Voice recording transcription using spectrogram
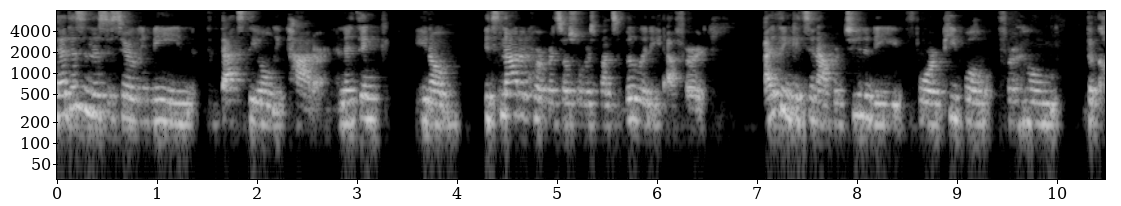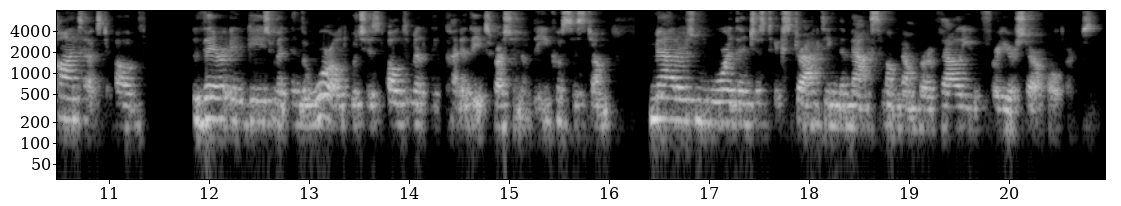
that doesn't necessarily mean that that's the only pattern. And I think, you know, it's not a corporate social responsibility effort. I think it's an opportunity for people for whom the context of their engagement in the world, which is ultimately kind of the expression of the ecosystem, matters more than just extracting the maximum number of value for your shareholders.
